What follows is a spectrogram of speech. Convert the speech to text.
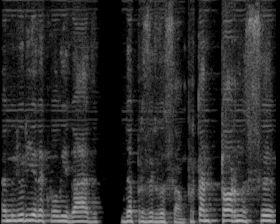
a melhoria da qualidade da preservação. Portanto, torna-se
